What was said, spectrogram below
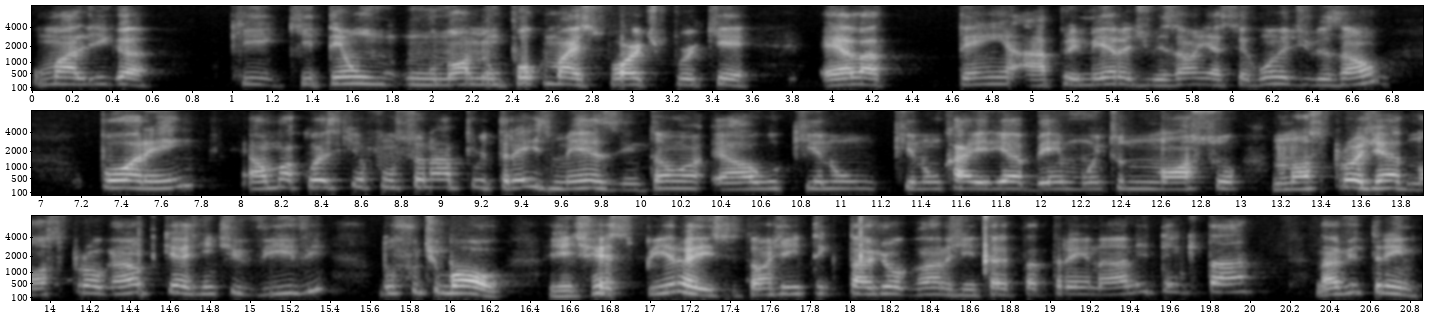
uma liga que, que tem um, um nome um pouco mais forte, porque ela tem a primeira divisão e a segunda divisão, porém é uma coisa que ia funcionar por três meses, então é algo que não, que não cairia bem muito no nosso, no nosso projeto, no nosso programa, porque a gente vive do futebol, a gente respira isso, então a gente tem que estar tá jogando, a gente tem que estar tá treinando e tem que estar tá na vitrine.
